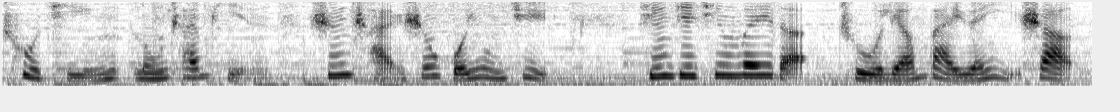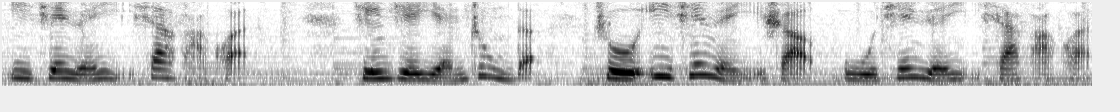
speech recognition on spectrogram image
畜禽、农产品、生产生活用具，情节轻微的，处两百元以上一千元以下罚款；情节严重的，处一千元以上五千元以下罚款。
